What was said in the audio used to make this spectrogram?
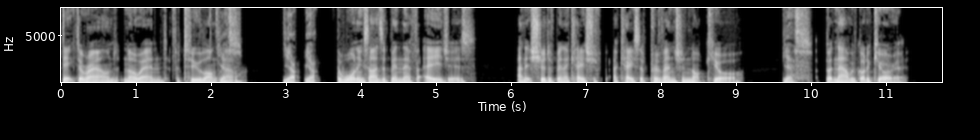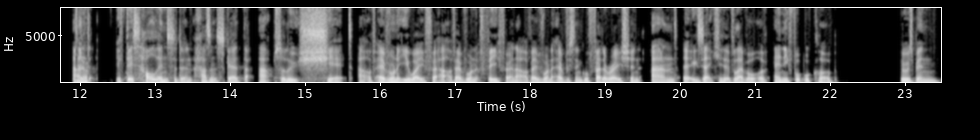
dicked around no end for too long Yes. now. Yeah. Yeah. the warning signs have been there for ages, and it should have been a case of, a case of prevention, not cure. Yes. But now we've got to cure it. And Yeah. if this whole incident hasn't scared the absolute shit out of everyone at UEFA, out of everyone at FIFA, and out of everyone at every single federation, and at executive level of any football club who has been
